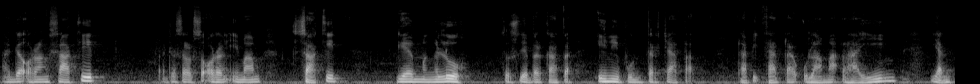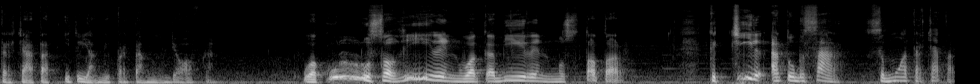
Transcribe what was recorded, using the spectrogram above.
Ada orang sakit, ada salah seorang imam sakit, dia mengeluh, terus dia berkata, ini pun tercatat. Tapi kata ulama lain, yang tercatat itu yang dipertanggungjawabkan. Wa kullu saghirin wa kabirin mustatar. Kecil atau besar, semua tercatat.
